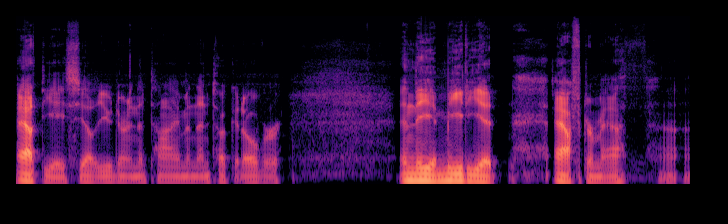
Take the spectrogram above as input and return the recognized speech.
at the ACLU during the time and then took it over in the immediate aftermath. Uh,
